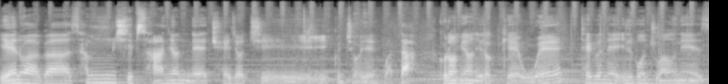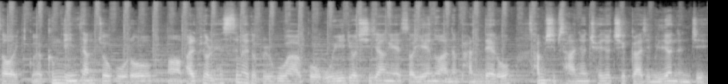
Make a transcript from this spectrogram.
엔화가 34년 내 최저치 근처에 왔다. 그러면 이렇게 왜 최근에 일본 중앙은행에서 금리 인상 쪽으로 어, 발표를 했음에도 불구하고 오히려 시장에서 엔화는 반대로 34년 최저치까지 밀렸는지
